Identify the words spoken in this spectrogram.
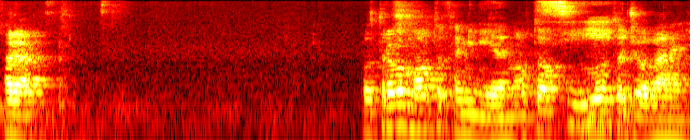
Allora, lo trovo molto femminile, molto, Sì. molto giovane.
